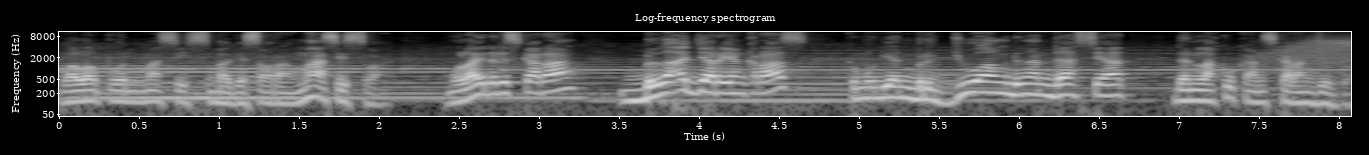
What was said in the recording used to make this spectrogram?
walaupun masih sebagai seorang mahasiswa. Mulai dari sekarang, belajar yang keras, kemudian berjuang dengan dahsyat, dan lakukan sekarang juga.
